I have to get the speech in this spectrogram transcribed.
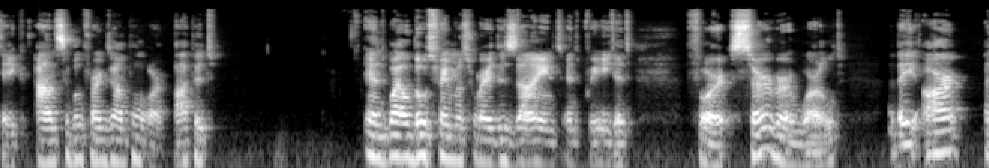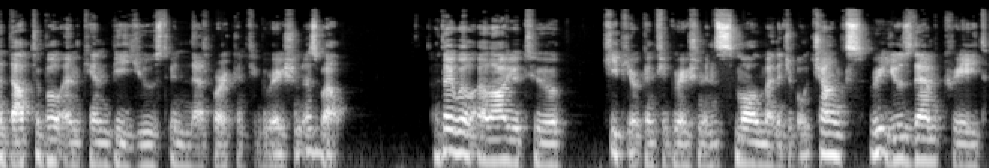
Take Ansible, for example, or Puppet. And while those frameworks were designed and created for server world, they are adaptable and can be used in network configuration as well. They will allow you to keep your configuration in small manageable chunks, reuse them, create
